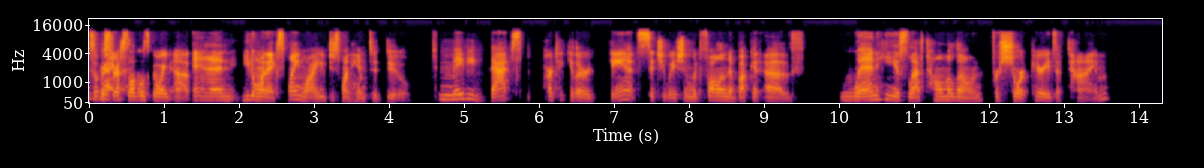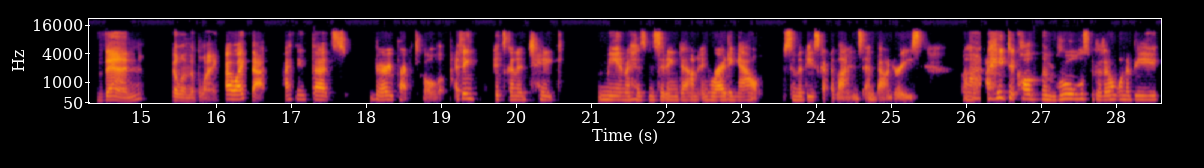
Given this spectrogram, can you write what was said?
so the right. stress level is going up. And you don't want to explain why, you just want him to do. maybe that particular dance situation would fall in a bucket of when he is left home alone for short periods of time, then fill in the blank. I like that. I think that's very practical. I think it's going to take me and my husband sitting down and writing out some of these guidelines and boundaries. Okay. Uh, I hate to call them rules because I don't want to be,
